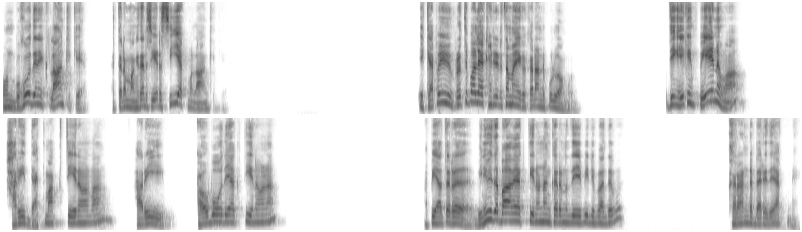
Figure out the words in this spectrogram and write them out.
ඔවුන් බොහෝ දෙනෙක් ලාංකිකය. ඇත්තටම මම හිතන්නේ 100%ක්ම ලාංකිකය. ඒ කැපවීම ප්‍රතිඵලයක් හැටියට තමයි ඒක කරන්න පුළුවන් වුනේ. ඉතින් ඒකෙන් පේනවා හරි දැක්මක් තියෙනවා නම් හරි අවබෝධයක් තියෙනවා නම් අපි අතර විනිවිද භාවයක් තියෙනවා නම් කරන දේ පිළිබඳව කරන්න බැරි දෙයක් නැහැ.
